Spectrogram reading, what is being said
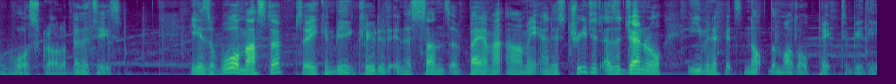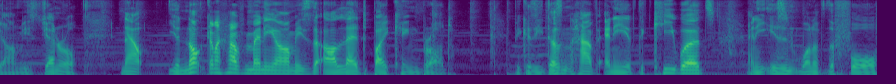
War Scroll abilities. He is a War Master, so he can be included in a Sons of Behemat army and is treated as a general, even if it's not the model picked to be the army's general. Now, you're not going to have many armies that are led by King Brodd because he doesn't have any of the keywords and he isn't one of the four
